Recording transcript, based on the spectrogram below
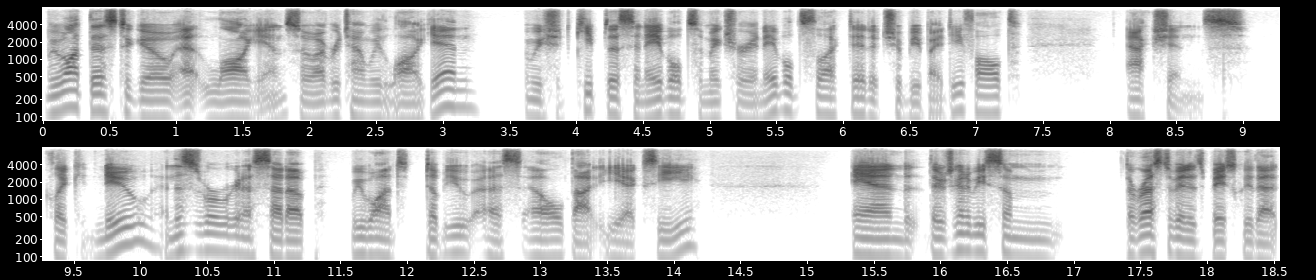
We want this to go at login. So every time we log in, we should keep this enabled. So make sure enabled selected. It should be by default. Actions. Click new. And this is where we're going to set up we want wsl.exe. And there's going to be some, the rest of it is basically that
